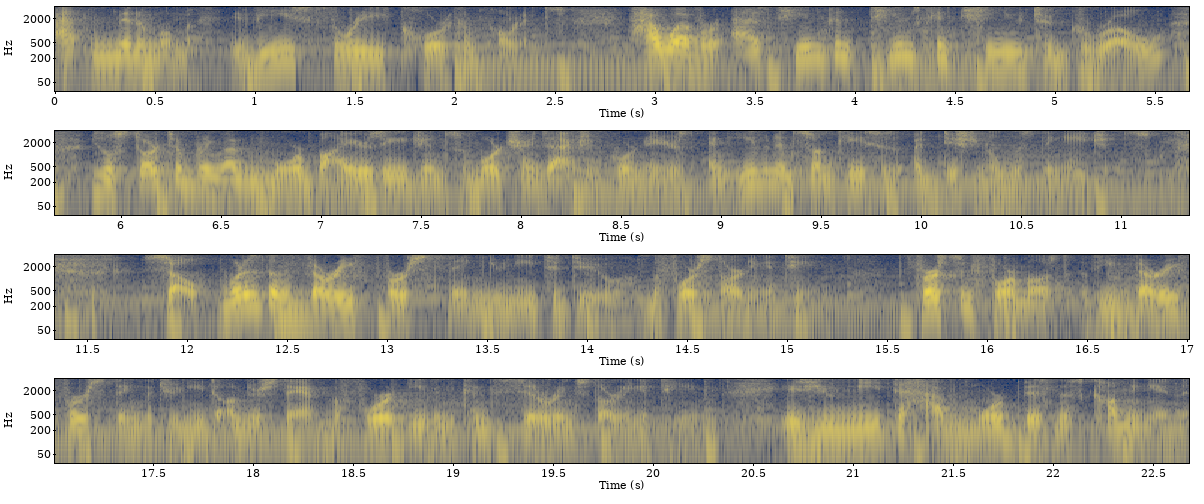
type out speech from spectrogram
at minimum, these three core components. However, as team con teams continue to grow, you'll start to bring on more buyer's agents, more transaction coordinators, and even in some cases, additional listing agents. So what is the very first thing you need to do before starting a team? First and foremost, the very first thing that you need to understand before even considering starting a team is you need to have more business coming in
